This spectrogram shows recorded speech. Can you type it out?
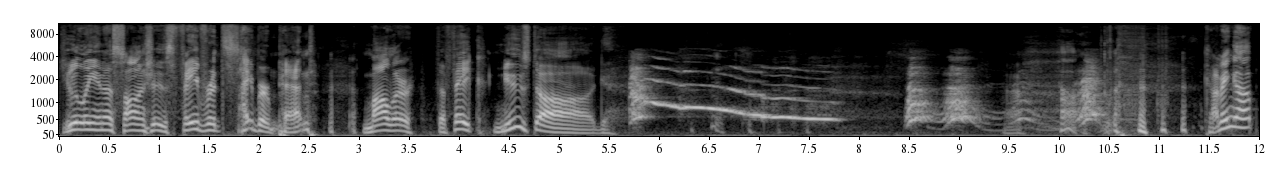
Julian Assange's favorite cyber pet, Mahler the fake news dog. Coming up,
